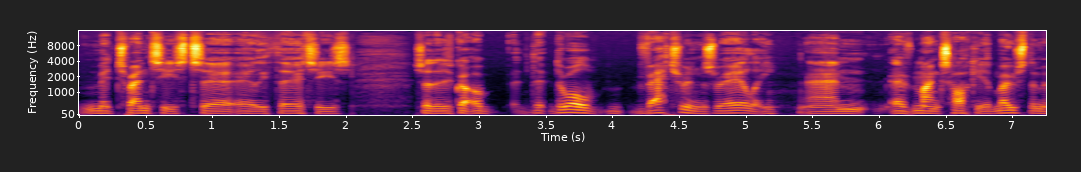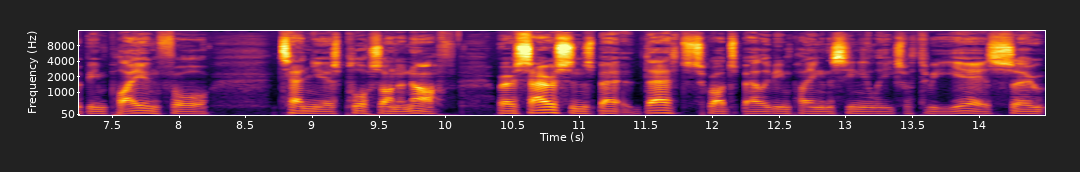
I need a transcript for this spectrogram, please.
mid twenties to early thirties. So they've got a, they're all veterans really um, of Manx hockey. Most of them have been playing for ten years plus on and off. Whereas Saracens, their squad's barely been playing in the senior leagues for three years. So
